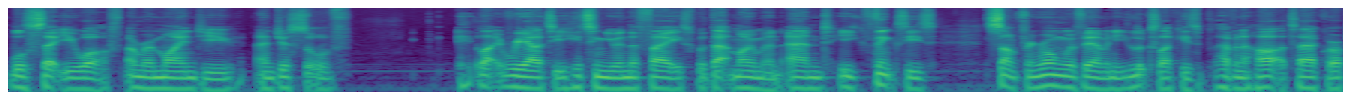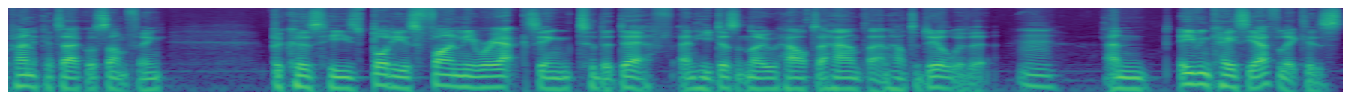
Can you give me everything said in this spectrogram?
will set you off and remind you, and just sort of like reality hitting you in the face with that moment. And he thinks he's something wrong with him, and he looks like he's having a heart attack or a panic attack or something, because his body is finally reacting to the death, and he doesn't know how to handle that and how to deal with it. Mm. And even Casey Affleck is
